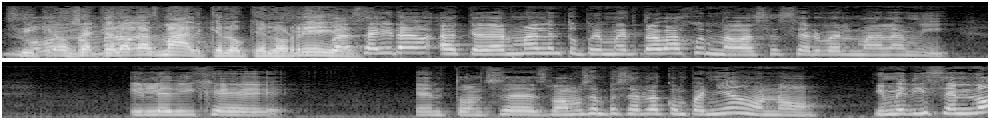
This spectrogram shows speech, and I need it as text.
Sí, No- que, o sea, no que me lo hagas mal, que lo que lo riegues. Vas a ir a, a quedar mal en tu primer trabajo y me vas a hacer ver mal a mí. Y le dije, entonces, ¿vamos a empezar la compañía o no? Y me dice, no.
